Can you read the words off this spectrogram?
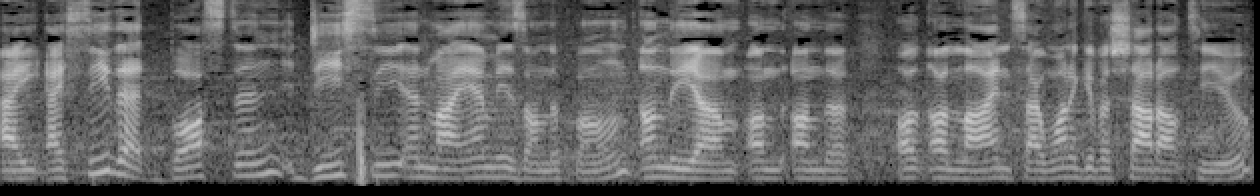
I, I, see that Boston, DC, and Miami is on the phone, on the, um, on, on the on, online. So I want to give a shout out to you,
